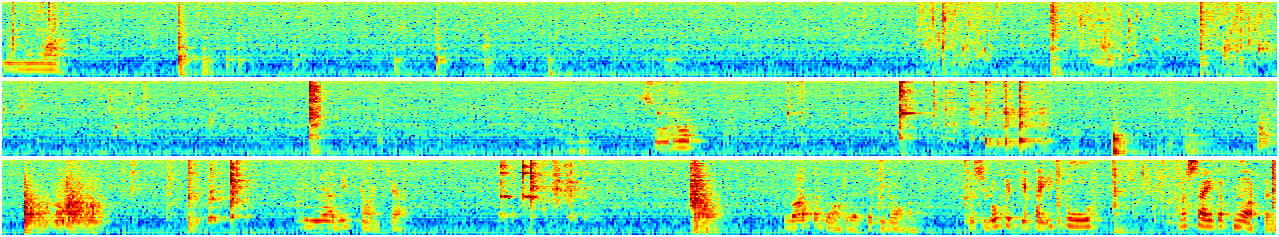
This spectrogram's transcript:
นัวสูรส เก ลือนิดหน่อยจ้ะร้อยตะหมอเดือดจะพี่น้องเลยเดี๋ยวสิลงไปเก็บไผ่อีตูมาใส่กับหยอดนั่น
